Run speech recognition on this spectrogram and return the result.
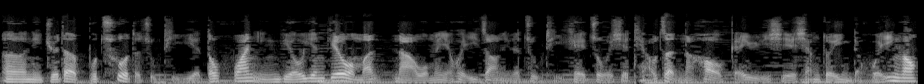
呃你觉得不错的主题，也都欢迎留言给我们。那我们也会依照你的主题可以做一些调整，然后给予一些相对应的回应哦。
